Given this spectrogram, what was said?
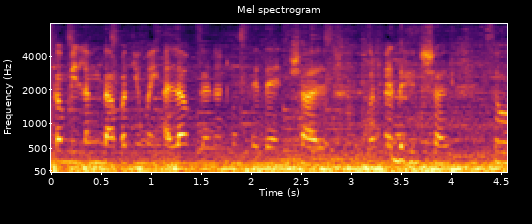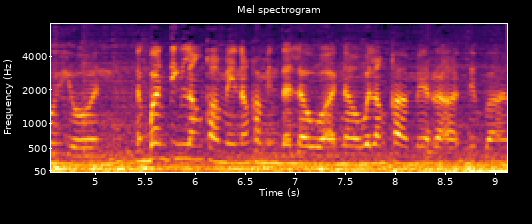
kami lang dapat yung may alam, ganun, confidential. Confidential. So, yun. Nagbanding lang kami ng kaming dalawa na walang camera, ba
